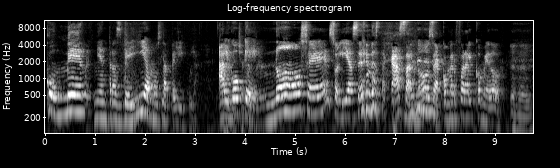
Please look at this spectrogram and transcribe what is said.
comer mientras veíamos la película. Algo que no se solía hacer en esta casa, ¿no? O sea, comer fuera del comedor. Ajá.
